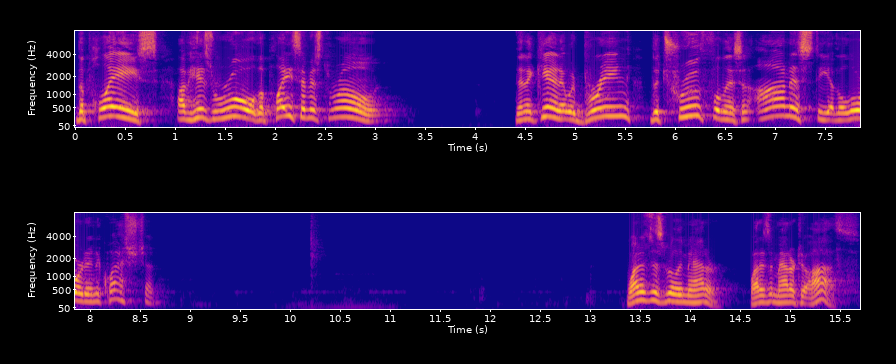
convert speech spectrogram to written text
the place of his rule, the place of his throne, then again, it would bring the truthfulness and honesty of the Lord into question. Why does this really matter? Why does it matter to us?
